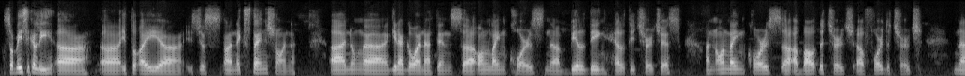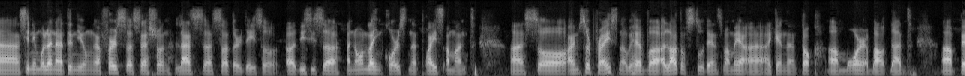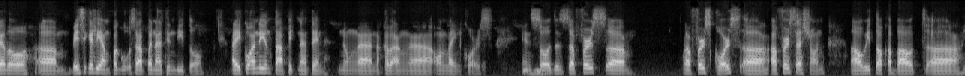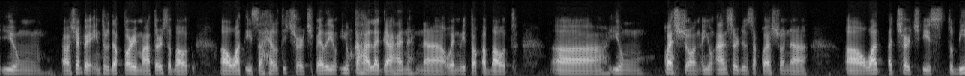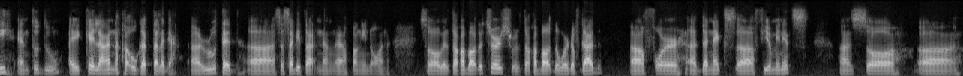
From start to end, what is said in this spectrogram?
So basically, uh, uh, ito ay uh, it's just an extension uh, nung uh, ginagawa natin sa online course na Building Healthy Churches, an online course uh, about the church uh, for the church na sinimula natin yung uh, first uh, session last uh, Saturday. So uh, this is uh, an online course na twice a month Uh, so I'm surprised na we have uh, a lot of students. Mamaya uh, I can uh, talk uh, more about that. Uh, pero um, basically ang pag-uusapan natin dito ay kung ano yung topic natin nung uh, nakaraang uh, online course. And mm-hmm. so dun sa first uh, uh, first course, uh, uh, first session, uh, we talk about uh, yung uh, syempre introductory matters about uh, what is a healthy church pero yung, yung kahalagahan na when we talk about uh, yung question, yung answer dun sa question na uh, what a church is to be and to do ay kailangan nakaugat talaga, uh, rooted uh, sa salita ng uh, Panginoon. So we'll talk about the church, we'll talk about the Word of God uh, for uh, the next uh, few minutes. Uh, so uh,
